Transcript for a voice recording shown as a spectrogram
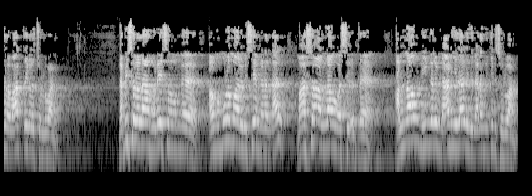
சில வார்த்தைகளை சொல்லுவாங்க. நபி சொல்லலா அவங்க அவங்க மூலமா ஒரு விஷயம் நடந்தால் மாஷா அல்லாஹ் வசித்த அல்லாவும் நீங்களும் நாடியதால் இது நடந்துச்சுன்னு சொல்லுவாங்க.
